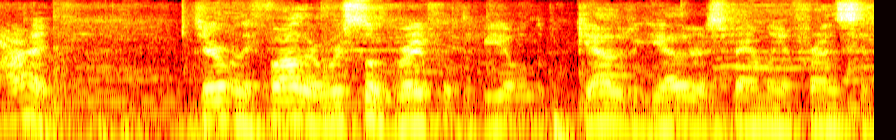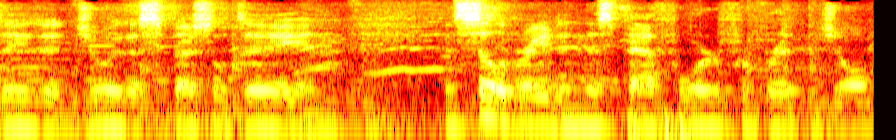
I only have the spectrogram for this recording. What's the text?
All right. Dear Heavenly Father, we're so grateful to be able to gather together as family and friends today to enjoy this special day and and celebrate in this path forward for Britt and Joel.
